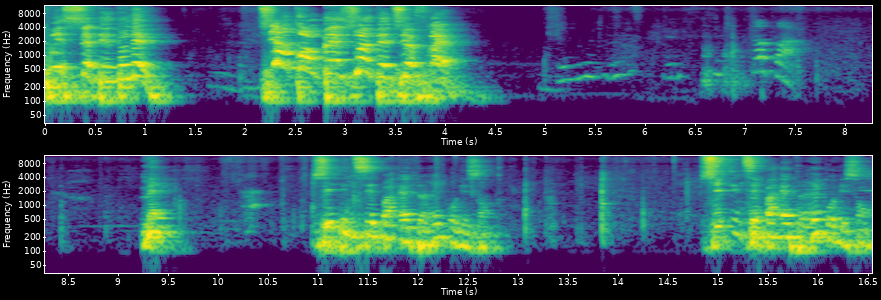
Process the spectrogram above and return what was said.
puisse te donner. Tu as encore besoin de Dieu, frère. Mais si tu ne sais pas être reconnaissant, si tu ne sais pas être reconnaissant,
